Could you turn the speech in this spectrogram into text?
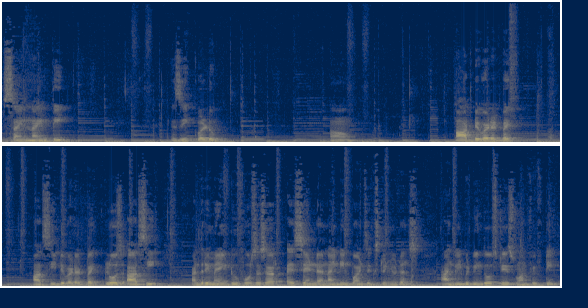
sine 90 is equal to uh, R divided by RC divided by close RC and the remaining two forces are S and 19.62 newtons. Angle between those two is 150.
